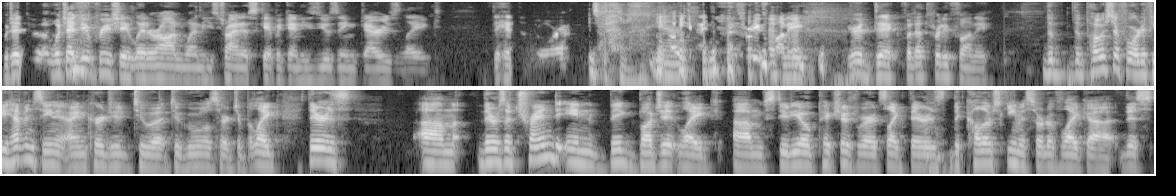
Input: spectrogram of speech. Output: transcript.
which I do, which I do appreciate later on when he's trying to escape again. He's using Gary's leg to hit the door. yeah, okay, that's pretty funny. You're a dick, but that's pretty funny the the poster for it if you haven't seen it i encourage you to uh, to google search it but like there's um, there's a trend in big budget like um, studio pictures where it's like there's the color scheme is sort of like uh, this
